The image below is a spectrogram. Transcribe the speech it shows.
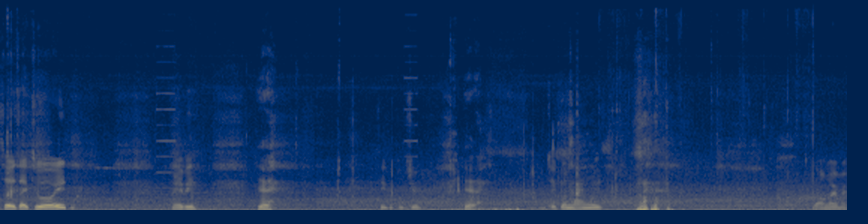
so it's like 208, maybe. Yeah, Take a picture. yeah. Take one long ways. long armor.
